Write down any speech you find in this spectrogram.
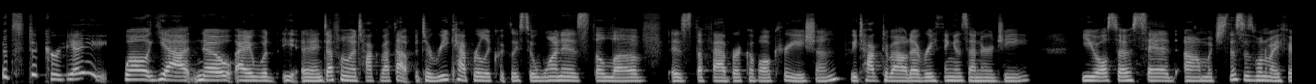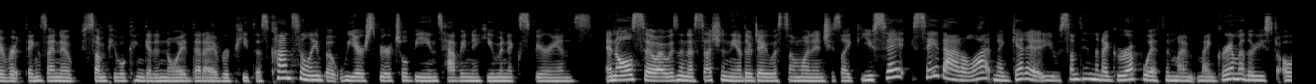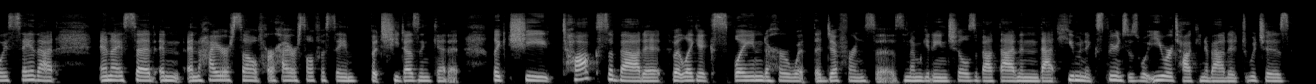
It's to create. Well, yeah, no, I would I definitely want to talk about that. But to recap really quickly so, one is the love is the fabric of all creation. We talked about everything is energy. You also said, um, which this is one of my favorite things. I know some people can get annoyed that I repeat this constantly, but we are spiritual beings having a human experience. And also, I was in a session the other day with someone, and she's like, "You say say that a lot, and I get it. It was something that I grew up with, and my my grandmother used to always say that." And I said, "And and higher self, her higher self was saying, but she doesn't get it. Like she talks about it, but like explain to her what the difference is." And I'm getting chills about that. And that human experience is what you were talking about it, which is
